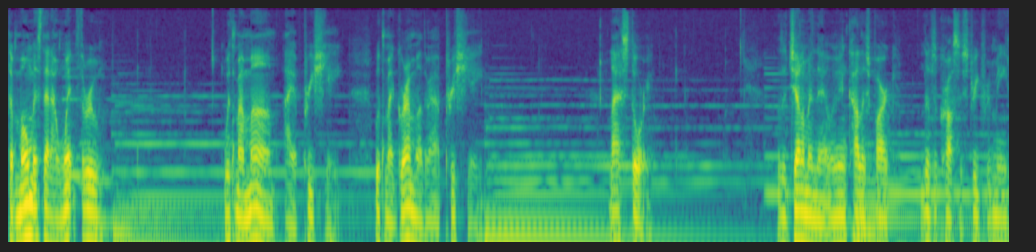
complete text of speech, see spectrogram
The moments that I went through with my mom, I appreciate. With my grandmother, I appreciate. Last story. There's a gentleman that was in College Park, lives across the street from me,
